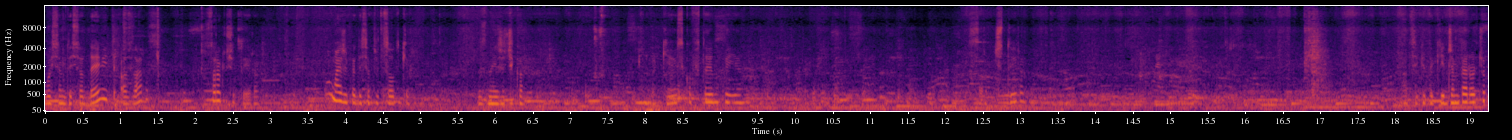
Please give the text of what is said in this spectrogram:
89, а зараз 44. Ну, майже 50% знижечка. Такі ось ковтинки є. 44. А тільки такий джемперочок.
